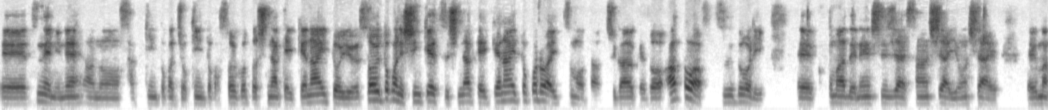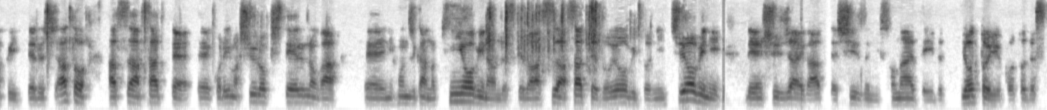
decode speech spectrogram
えー、常にね、あの殺菌とか除菌とかそういうことをしなきゃいけないという、そういうところに神経質しなきゃいけないところはいつもとは違うけど、あとは普通通り、えー、ここまで練習試合3試合、4試合、えー、うまくいってるし、あと明日、明後日、え、これ今収録しているのが、えー、日本時間の金曜日なんですけど、明日、明後日土曜日と日曜日に練習試合があってシーズンに備えているよということです。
